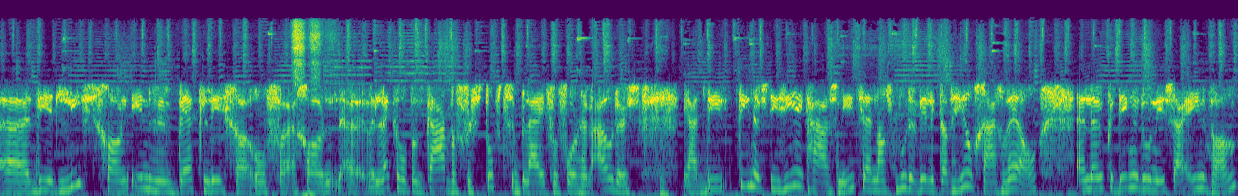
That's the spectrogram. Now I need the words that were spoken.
eh, die het liefst gewoon in hun bed liggen... of eh, gewoon eh, lekker op een kamer verstopt blijven voor hun ouders. Ja, die tieners die zie ik haast niet. En als moeder wil ik dat heel graag wel. En leuke dingen doen is daar één van.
